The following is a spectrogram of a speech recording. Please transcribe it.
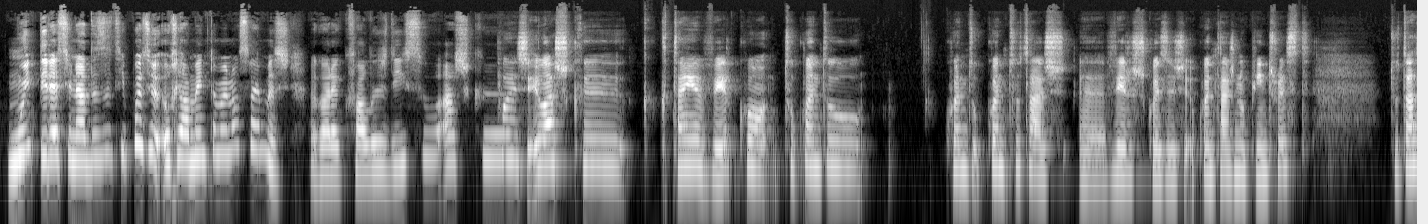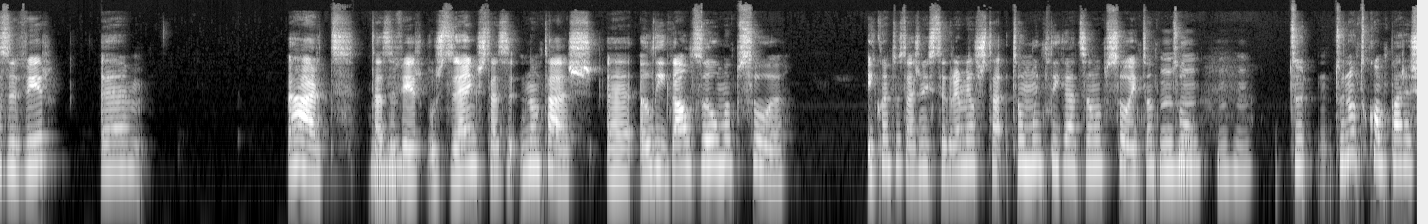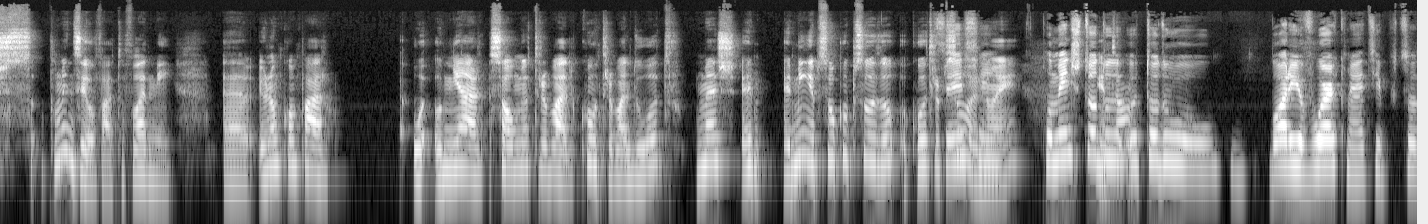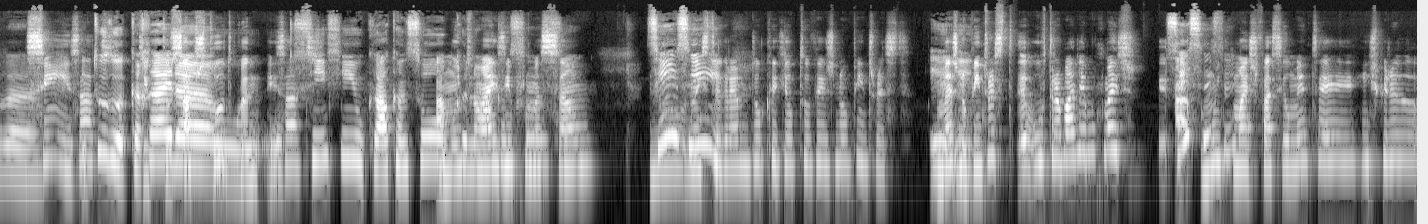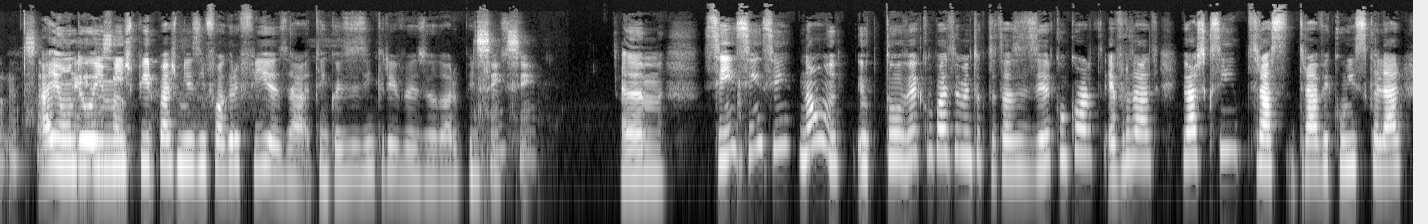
muito direcionadas a ti. Pois eu, eu, realmente também não sei, mas agora que falas disso, acho que. Pois, eu acho que, que tem a ver com tu quando. Quando, quando tu estás a ver as coisas, quando estás no Pinterest, tu estás a ver um, a arte, estás uhum. a ver os desenhos, estás a, não estás a, a ligá-los a uma pessoa. E quando tu estás no Instagram, eles estão muito ligados a uma pessoa. Então uhum. tu, uhum tu, tu não te comparas, pelo menos eu, vá, estou a falar de mim, uh, eu não comparo a, a minha só o meu trabalho com o trabalho do outro, mas a, a minha pessoa com a pessoa do, com outra sim, pessoa, sim. não é? Pelo menos todo, então, todo o body of work, não é? Tipo, toda. Sim, exato. E tudo, a carreira. Tipo, tu sabes tudo. Quando, o, exato. O, sim, sim, o que alcançou. Há muito mais alcançou, informação sim. No, sim, no, Instagram do que aquilo que tu vês no Pinterest. E, Mas no Pinterest eh, o trabalho é muito mais Sim, ah, sim, muito sim. mais facilmente é inspirador. Ah, é onde é eu me inspiro para as minhas infografias. Ah, tem coisas incríveis, eu adoro Pinterest. Sim, sim. Um, sim, sim, sim. Não, eu estou a ver completamente o que tu estás a dizer, concordo, é verdade. Eu acho que sim, terá, terá a ver com isso, se calhar.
